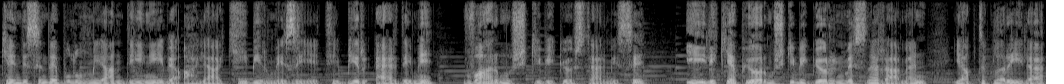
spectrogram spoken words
kendisinde bulunmayan dini ve ahlaki bir meziyeti, bir erdemi varmış gibi göstermesi, iyilik yapıyormuş gibi görünmesine rağmen yaptıklarıyla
